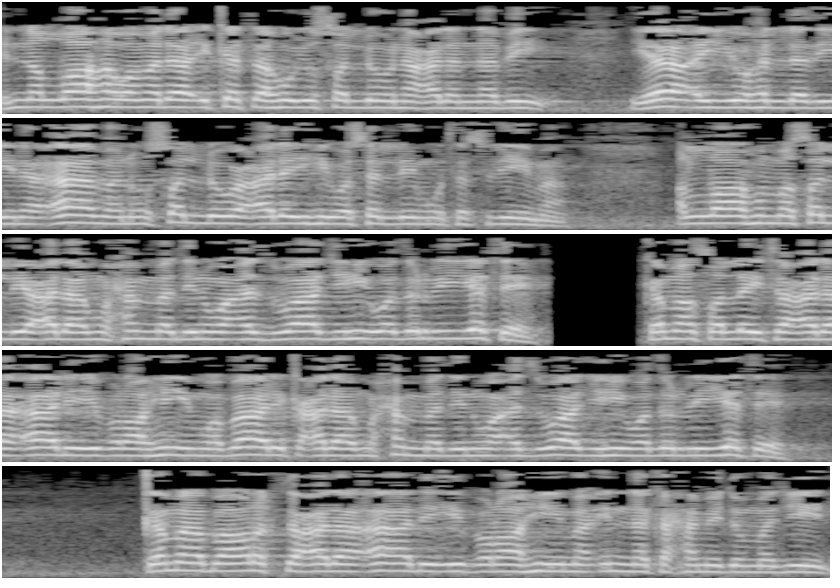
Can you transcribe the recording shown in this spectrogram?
إن الله وملائكته يصلون على النبي. يا أيها الذين آمنوا صلوا عليه وسلموا تسليما. اللهم صل على محمد وأزواجه وذريته كما صليت على آل إبراهيم وبارك على محمد وأزواجه وذريته كما باركت على آل إبراهيم إنك حميد مجيد.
